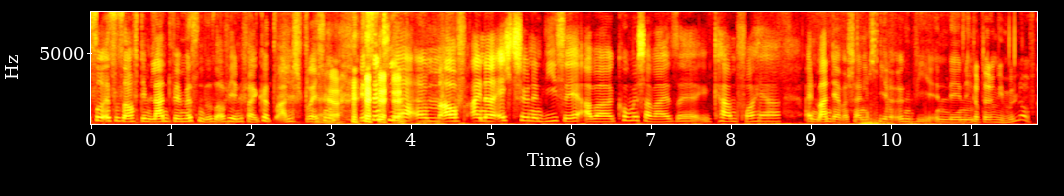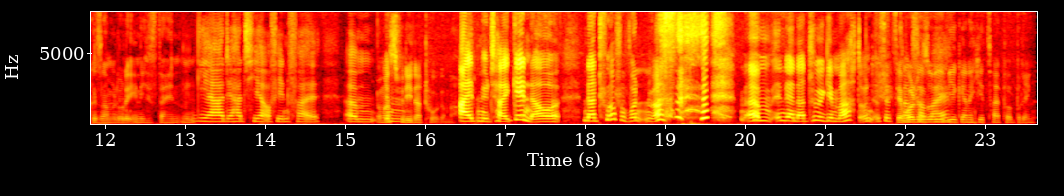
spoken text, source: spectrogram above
So ist es auf dem Land. Wir müssen das auf jeden Fall kurz ansprechen. Ja. Wir sind hier ähm, auf einer echt schönen Wiese, aber komischerweise kam vorher ein Mann, der wahrscheinlich hier irgendwie in den. ich glaube, der hat irgendwie Müll aufgesammelt oder ähnliches da hinten. ja, der hat hier auf jeden Fall ähm, Irgendwas für die Natur gemacht. Altmühltal, genau, naturverbunden was ähm, in der Natur gemacht und ist jetzt Der wollte so vorbei. wie wir gerne hier Zeit verbringen.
